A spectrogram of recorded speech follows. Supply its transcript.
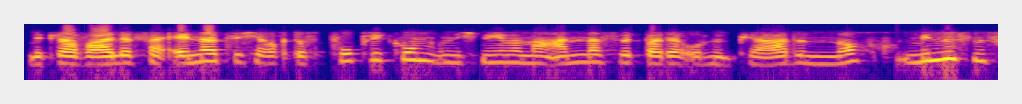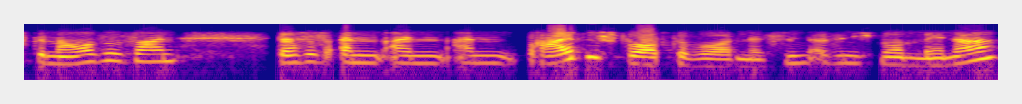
Mittlerweile verändert sich auch das Publikum und ich nehme mal an, das wird bei der Olympiade noch mindestens genauso sein, dass es ein, ein, ein Breitensport geworden ist. Es sind also nicht nur Männer,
